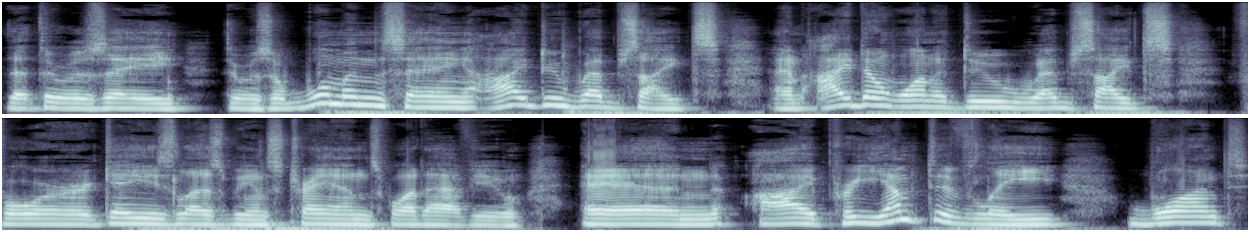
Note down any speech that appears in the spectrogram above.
that there was a there was a woman saying, "I do websites, and I don't want to do websites." for gays, lesbians, trans, what have you. And I preemptively want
